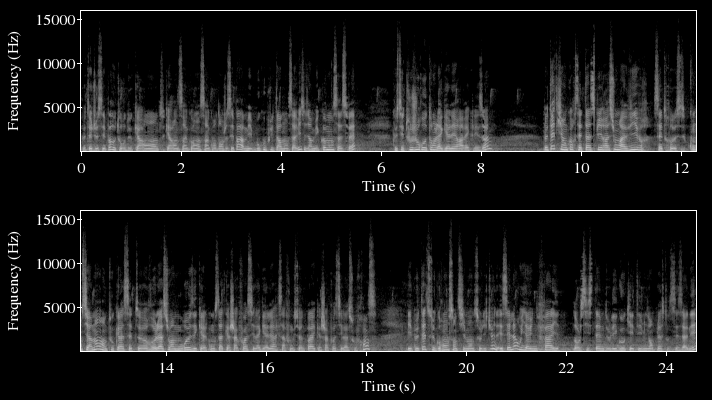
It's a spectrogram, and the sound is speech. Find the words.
Peut-être, je sais pas, autour de 40, 45 ans, 50 ans, je sais pas. Mais beaucoup plus tard dans sa vie, se dire, mais comment ça se fait que c'est toujours autant la galère avec les hommes Peut-être qu'il y a encore cette aspiration à vivre, cette, consciemment en tout cas, cette euh, relation amoureuse et qu'elle constate qu'à chaque fois c'est la galère, que ça fonctionne pas et qu'à chaque fois c'est la souffrance. Et peut-être ce grand sentiment de solitude. Et c'est là où il y a une faille dans le système de l'ego qui a été mis en place toutes ces années,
